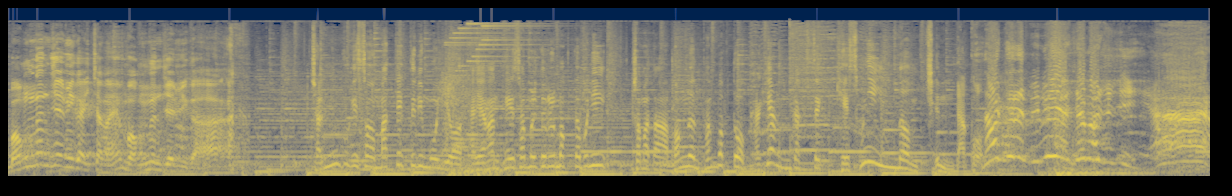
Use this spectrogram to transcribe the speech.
먹는 재미가 있잖아요. 먹는 재미가. 전국에서 맛객들이 모여 다양한 해산물들을 먹다 보니 저마다 먹는 방법도 각양각색 개성이 넘친다고 나한테는 비벼야 제맛이지. 아.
